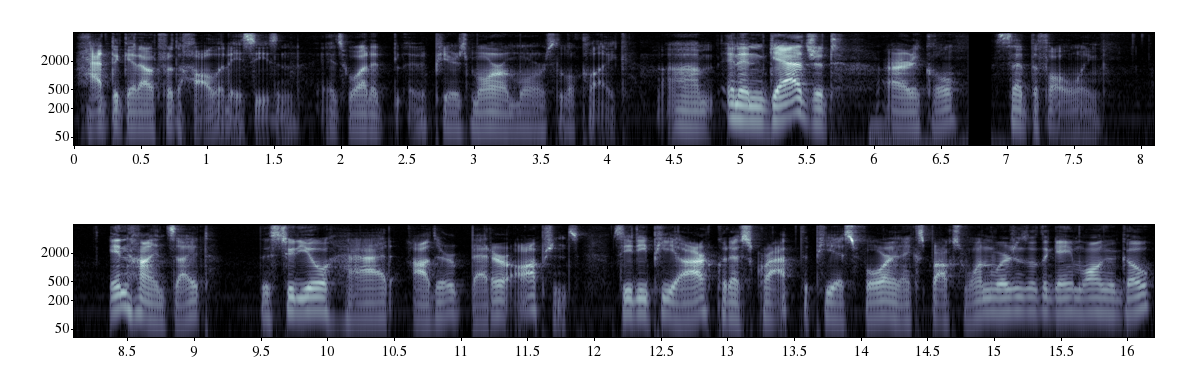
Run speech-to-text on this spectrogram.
had to get out for the holiday season. It's what it, it appears more and more to look like. Um, an Engadget article said the following: In hindsight, the studio had other better options. CDPR could have scrapped the PS4 and Xbox One versions of the game long ago,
